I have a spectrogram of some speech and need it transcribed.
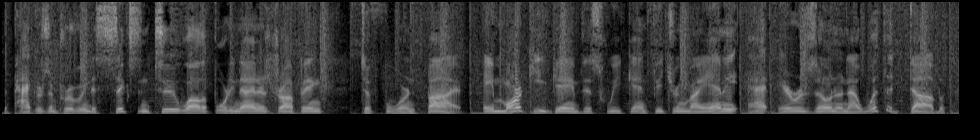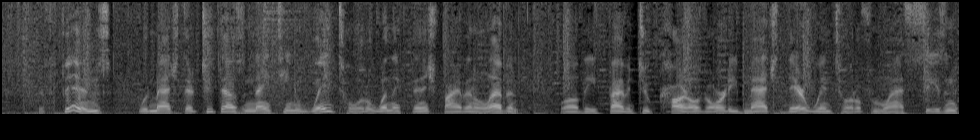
The Packers improving to 6 and 2 while the 49ers dropping to 4 and 5. A marquee game this weekend featuring Miami at Arizona. Now, with a dub, the Fins would match their 2019 win total when they finished 5 and 11, while the 5 and 2 Cardinals have already matched their win total from last season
